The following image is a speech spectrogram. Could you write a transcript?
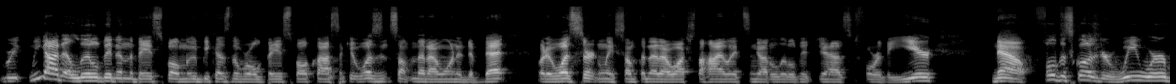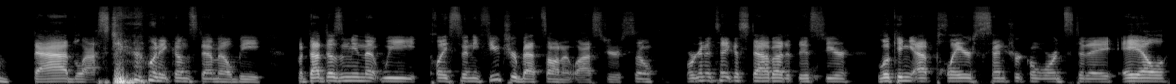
we, we got a little bit in the baseball mood because the World Baseball Classic. It wasn't something that I wanted to bet, but it was certainly something that I watched the highlights and got a little bit jazzed for the year. Now, full disclosure, we were bad last year when it comes to MLB, but that doesn't mean that we placed any future bets on it last year. So we're going to take a stab at it this year looking at player centric awards today AL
